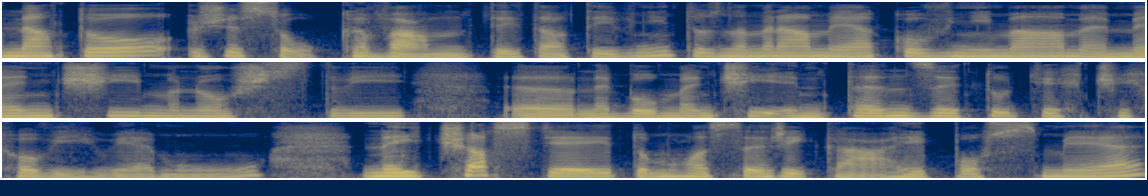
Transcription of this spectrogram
na to, že jsou kvantitativní, to znamená, my jako vnímáme menší množství eh, nebo menší intenzitu těch čichových věmů. Nejčastěji, tomuhle se říká hyposmie,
